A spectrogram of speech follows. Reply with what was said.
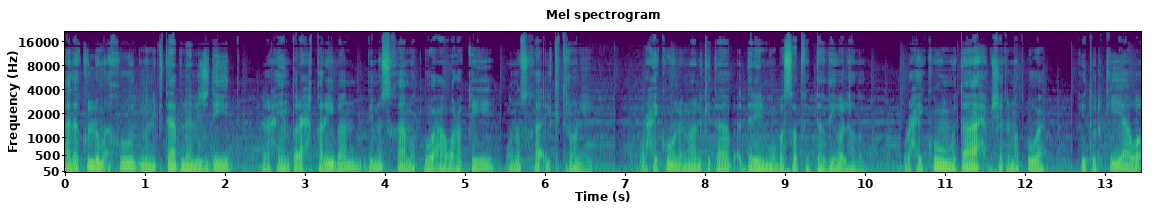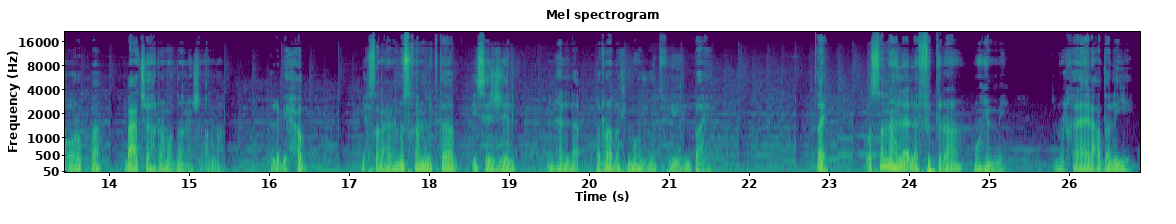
هذا كله مأخوذ من كتابنا الجديد اللي رح ينطرح قريبا بنسخة مطبوعة ورقية ونسخة إلكترونية. ورح يكون عنوان الكتاب الدليل المبسط في التغذية والهضم. ورح يكون متاح بشكل مطبوع في تركيا وأوروبا بعد شهر رمضان إن شاء الله. اللي بيحب يحصل على نسخة من الكتاب يسجل من هلأ بالرابط الموجود في البايو. طيب وصلنا هلأ لفكرة مهمة إنه الخلايا العضلية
